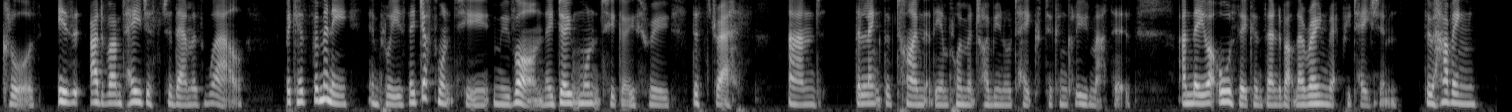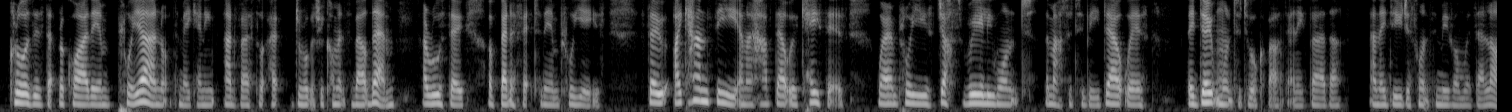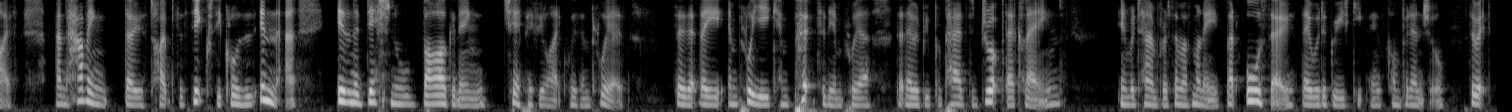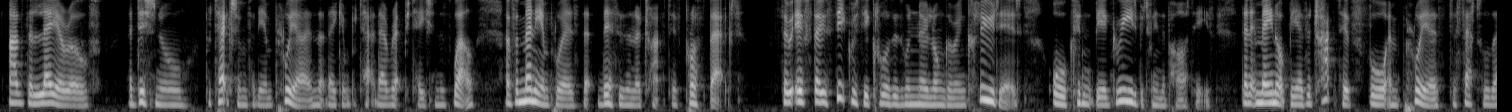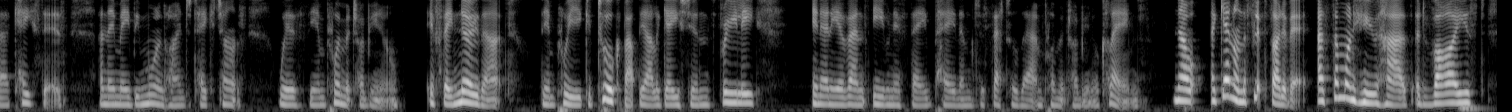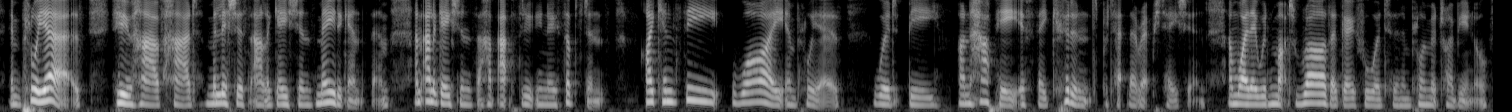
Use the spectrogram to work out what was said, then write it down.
clause is advantageous to them as well. Because for many employees, they just want to move on. They don't want to go through the stress and the length of time that the employment tribunal takes to conclude matters. And they are also concerned about their own reputation. So having clauses that require the employer not to make any adverse or derogatory comments about them are also of benefit to the employees. So I can see, and I have dealt with cases where employees just really want the matter to be dealt with. They don't want to talk about it any further, and they do just want to move on with their lives. And having those types of secrecy clauses in there is an additional bargaining chip, if you like, with employers so that the employee can put to the employer that they would be prepared to drop their claims in return for a sum of money, but also they would agree to keep things confidential. So it adds a layer of additional protection for the employer in that they can protect their reputation as well. And for many employers that this is an attractive prospect. So if those secrecy clauses were no longer included or couldn't be agreed between the parties, then it may not be as attractive for employers to settle their cases and they may be more inclined to take a chance with the employment tribunal if they know that the employee could talk about the allegations freely in any event, even if they pay them to settle their employment tribunal claims. Now, again, on the flip side of it, as someone who has advised employers who have had malicious allegations made against them and allegations that have absolutely no substance, I can see why employers would be unhappy if they couldn't protect their reputation and why they would much rather go forward to an employment tribunal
